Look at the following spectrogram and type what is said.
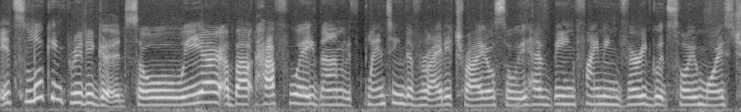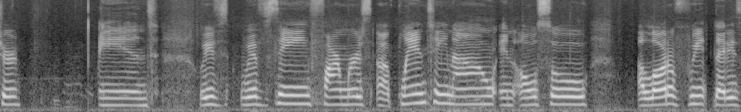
It's looking pretty good. So we are about halfway done with planting the variety trial. So we have been finding very good soil moisture and we've, we've seen farmers uh, planting now and also a lot of wheat that is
